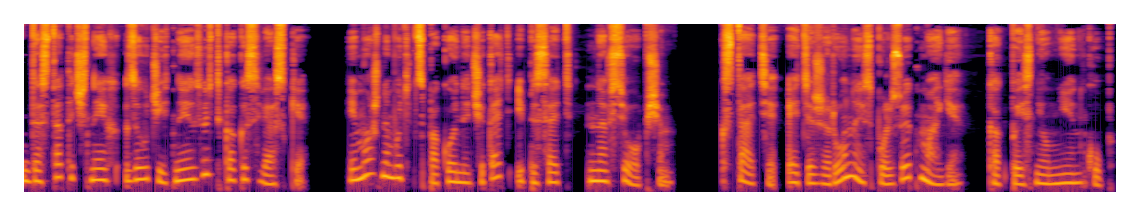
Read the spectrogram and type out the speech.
Достаточно их заучить наизусть, как и связки, и можно будет спокойно читать и писать на всеобщем. Кстати, эти же руны используют маги, как пояснил мне Инкуб.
